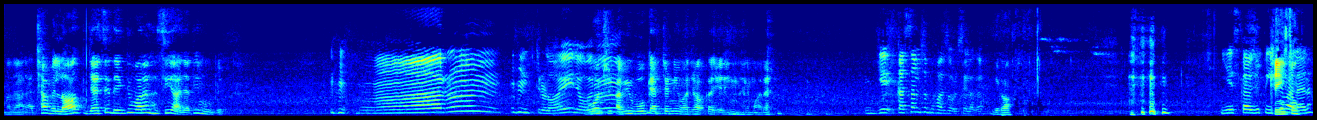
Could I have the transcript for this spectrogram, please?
मज़ा आ रहा है। अच्छा व्लॉग जैसे देखती हूँ फ़ौरन हँसी आ जाती है मुँह पे। और, चिड़ाए जा वो अभी वो कैप्चर नहीं हुआ जो आपका इयरिंग मैंने मारा है। ये कसम से बहुत ज़ोर से लगा। है। दिखा। ये इसका जो पीछे वाला है ना।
